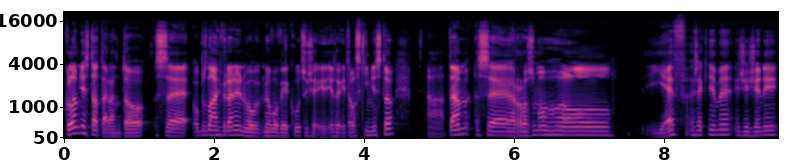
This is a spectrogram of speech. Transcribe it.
kolem města Taranto se obzvlášť v raném novověku, což je, je to italské město, a tam se rozmohl jev, řekněme, že ženy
